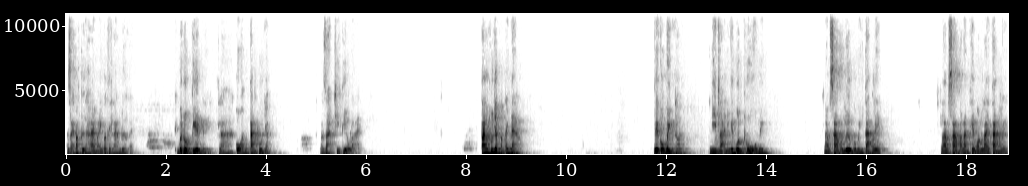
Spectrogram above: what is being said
giải pháp thứ hai mà anh có thể làm được ấy, thì bước đầu tiên ấy, là cố gắng tăng thu nhập và giảm chi tiêu lại. Tăng thu nhập bằng cách nào? Việc của mình thôi, nhìn lại những cái nguồn thu của mình. Làm sao mà lương của mình tăng lên? Làm sao bán hàng thêm online tăng lên?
